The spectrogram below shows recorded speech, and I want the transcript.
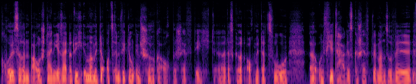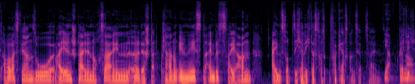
größeren Bausteine. Ihr seid natürlich immer mit der Ortsentwicklung in Schirke auch beschäftigt. Äh, das gehört auch mit dazu. Äh, und viel Tagesgeschäft, wenn man so will. Aber was werden so Meilensteine noch sein äh, der Stadtplanung in den nächsten ein bis zwei Jahren? Eins wird sicherlich das Verkehrskonzept sein. Ja, Richtig? genau.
